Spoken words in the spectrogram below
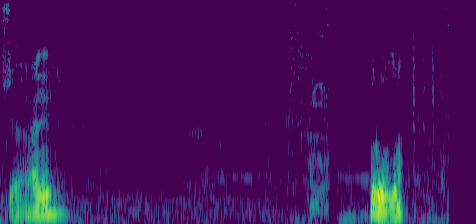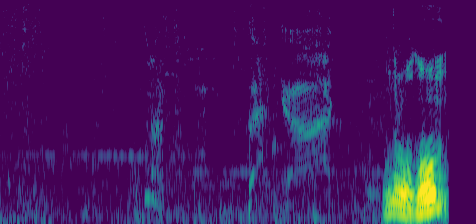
Güzel. Vur oğlum. Vur oğlum.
